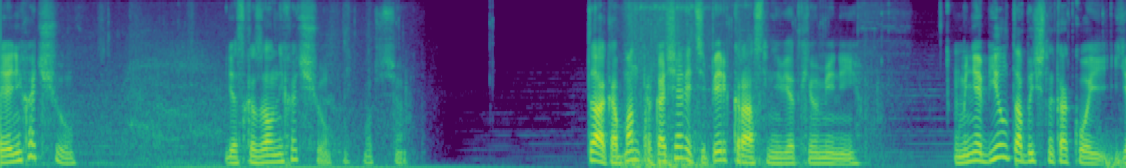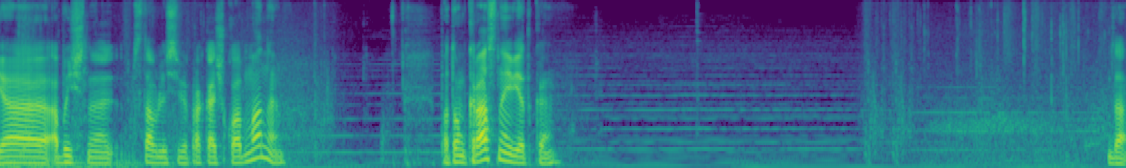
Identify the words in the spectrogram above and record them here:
я не хочу. Я сказал, не хочу. Вот все. Так, обман прокачали, теперь красные ветки умений. У меня билд обычно какой? Я обычно ставлю себе прокачку обмана. Потом красная ветка. Да,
